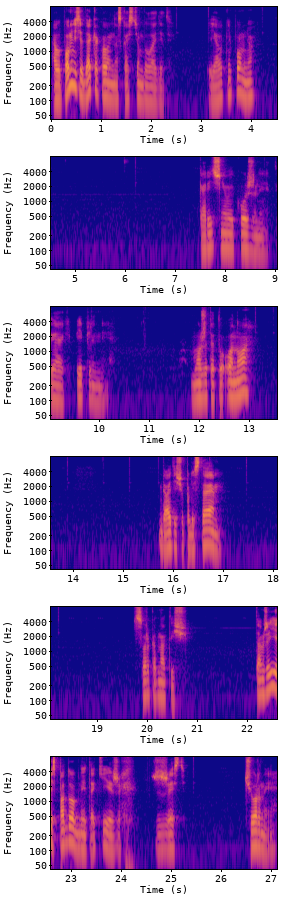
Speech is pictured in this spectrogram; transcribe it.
А вы помните, да, какой у нас костюм был одет? Я вот не помню. Коричневые кожаные. Так, пепельные. Может, это оно? Давайте еще полистаем. 41 тысяча. Там же есть подобные такие же. Жесть. Черные.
